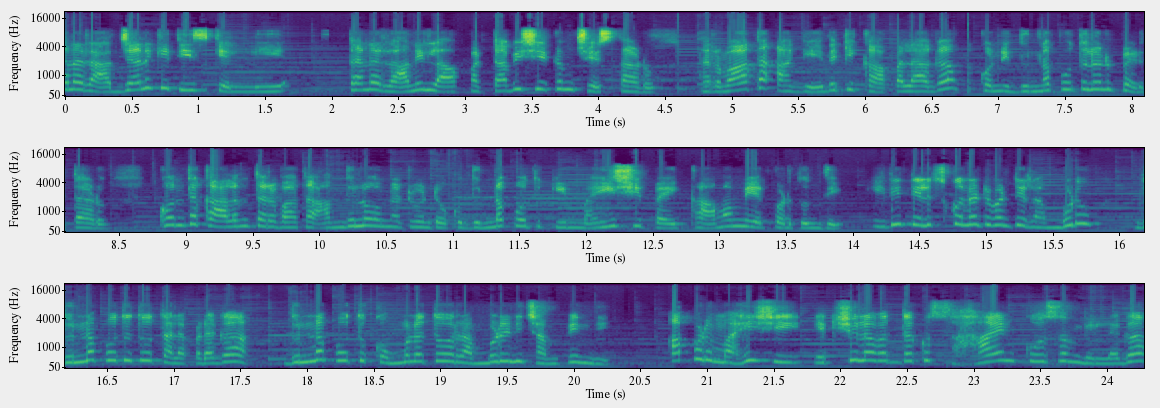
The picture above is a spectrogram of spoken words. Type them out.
తన రాజ్యానికి తీసుకెళ్ళి తన రాణిలా పట్టాభిషేకం చేస్తాడు. తర్వాత ఆ గేదెకి కాపలాగా కొన్ని దున్నపోతులను పెడతాడు. కొంతకాలం తర్వాత అందులో ఉన్నటువంటి ఒక దున్నపోతుకి మహిషిపై కామం ఏర్పడుతుంది. ఇది తెలుసుకున్నటువంటి రంభుడు దున్నపోతుతో తలపడగా దున్నపోతు కొమ్ములతో రంభుడిని చంపింది. అప్పుడు మహిషి యక్షుల వద్దకు సహాయం కోసం వెళ్ళగా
